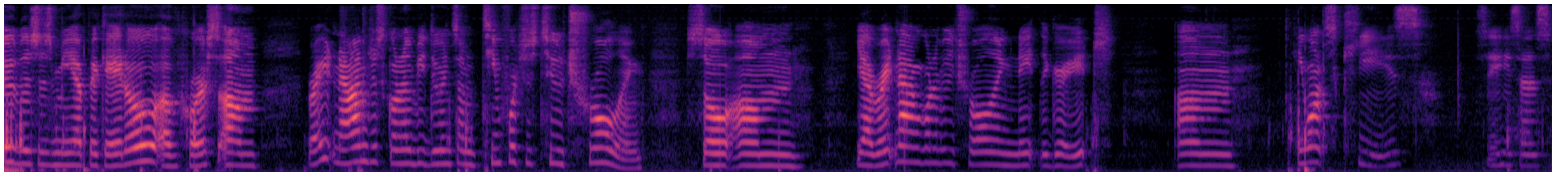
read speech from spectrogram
YouTube? This is me, EpicAido, of course. Um, right now I'm just gonna be doing some Team Fortress 2 trolling. So, um, yeah, right now I'm gonna be trolling Nate the Great. Um, he wants keys. See, he says,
